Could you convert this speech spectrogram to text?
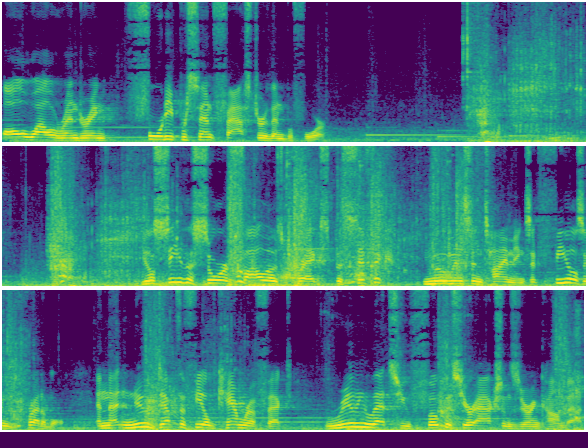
all while rendering 40% faster than before. You'll see the sword follows Craig's specific movements and timings. It feels incredible. And that new depth of field camera effect really lets you focus your actions during combat.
